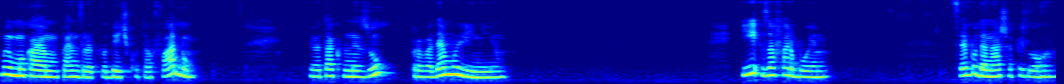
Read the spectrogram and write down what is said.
Ми вмикаємо пензлик, водичку та фарбу. І отак внизу проведемо лінію. І зафарбуємо. Це буде наша підлога.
